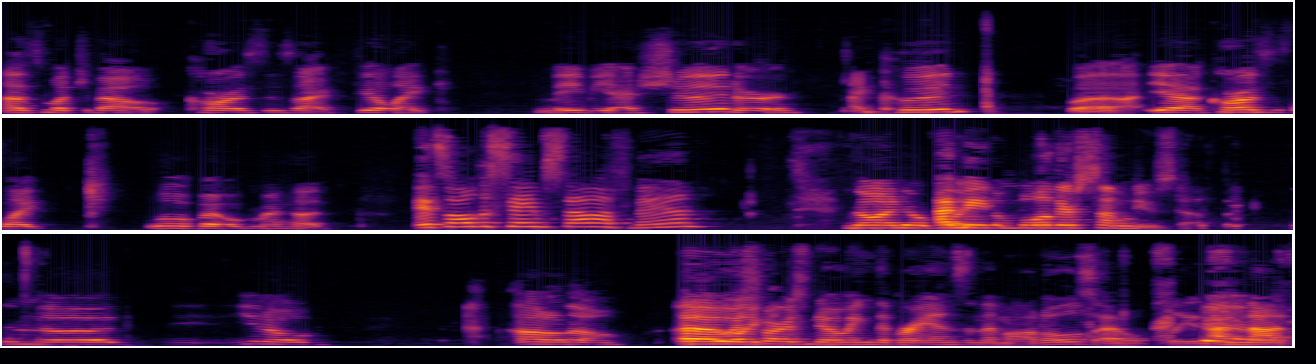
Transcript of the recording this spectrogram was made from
as much about cars as I feel like maybe I should or I could. But yeah, cars is like a little bit over my head. It's all the same stuff, man. No, I know. I like mean, the well, there's some new stuff. In the, you know, I don't know. I oh, as like... far as knowing the brands and the models, oh please, yeah. I'm not.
